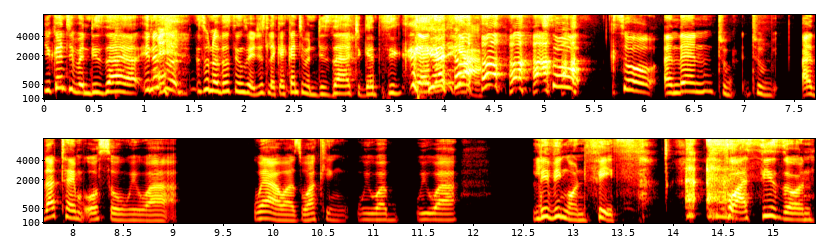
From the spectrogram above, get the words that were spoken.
you can't even desire you know it's, one of those things where you're just like i can't even desire to get sick yeah, that- yeah. So so and then to to at that time also we were where I was working, we were we were living on faith for a season.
